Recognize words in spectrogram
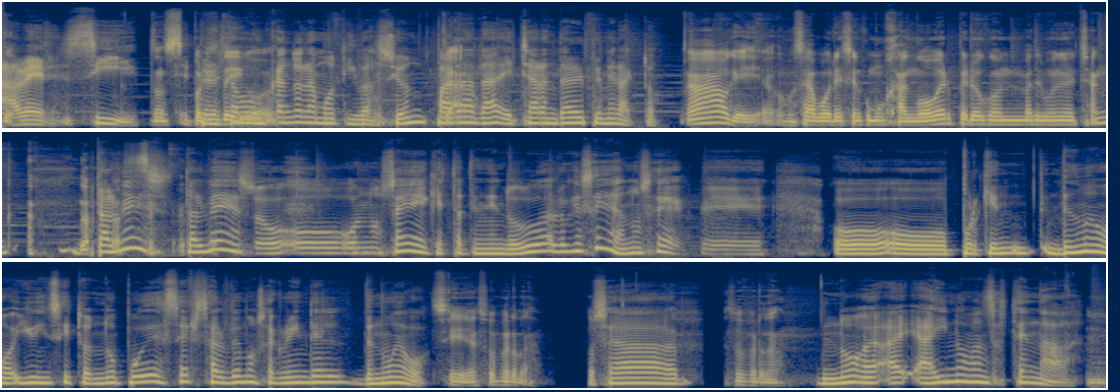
A ver, sí. Entonces, eh, pero estamos digo- buscando la motivación para Claro. dar- echar a andar el primer acto. Ah, ok. O sea, podría ser como un hangover, pero con matrimonio de Chang. No, Tal no vez, sé. tal vez, o, o- o no sé, que está teniendo dudas, lo que sea, no sé. eh, o, o porque, de nuevo, yo insisto, no puede ser salvemos a Grindel de nuevo. Sí, eso es verdad. O sea, Eso es verdad. no, ahí, ahí no avanzaste en nada. Mm.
